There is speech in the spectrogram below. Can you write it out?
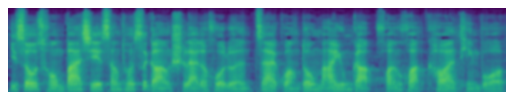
一艘从巴西桑托斯港驶来的货轮在广东马涌港缓缓靠岸停泊。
